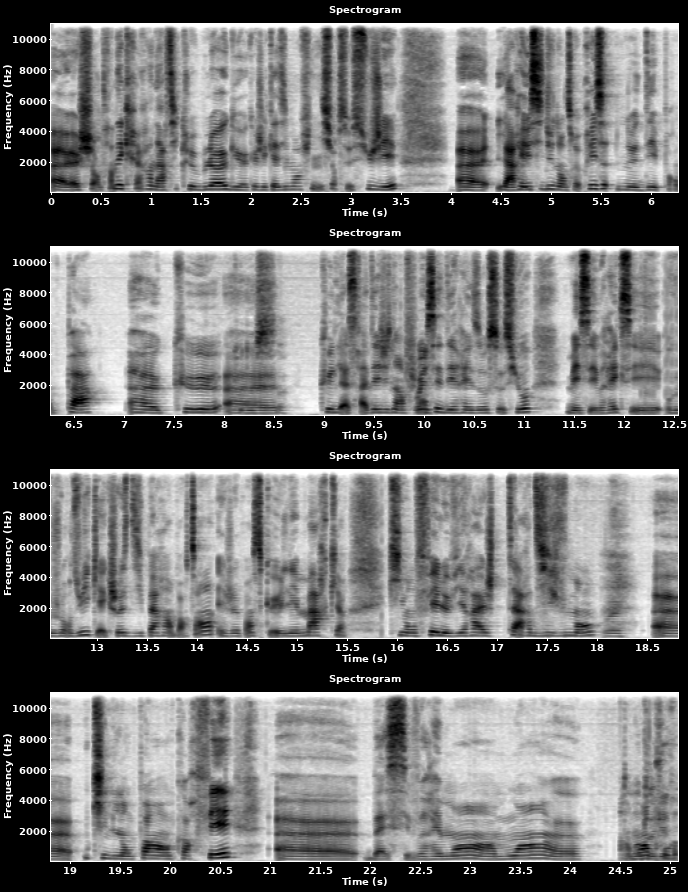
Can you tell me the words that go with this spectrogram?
je suis en train d'écrire un article blog que j'ai quasiment fini sur ce sujet. la réussite d'une entreprise ne dépend pas euh, que, euh, que, de la stratégie d'influence et des réseaux sociaux. Mais c'est vrai que c'est aujourd'hui quelque chose d'hyper important et je pense que les marques qui ont fait le virage tardivement euh, ou qui ne l'ont pas encore fait, bah, c'est vraiment un moins, un, moins pour,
